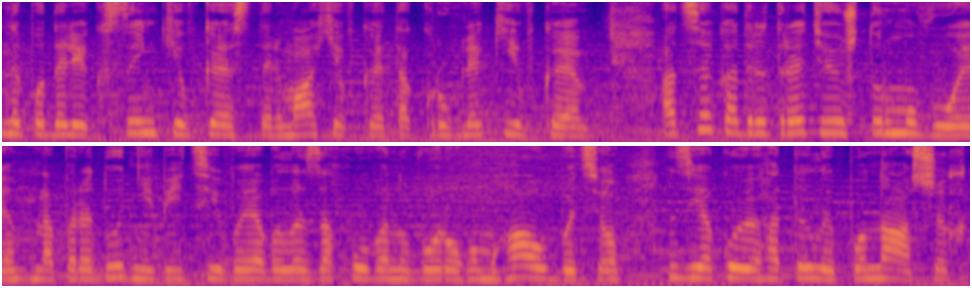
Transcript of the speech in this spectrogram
неподалік Синьківки, Стельмахівки та Кругляківки. А це кадри третьої штурмової. Напередодні бійці виявили заховану ворогом гаубицю, з якою гатили по наших,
